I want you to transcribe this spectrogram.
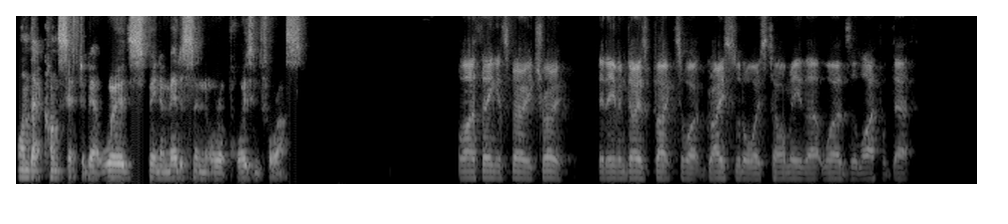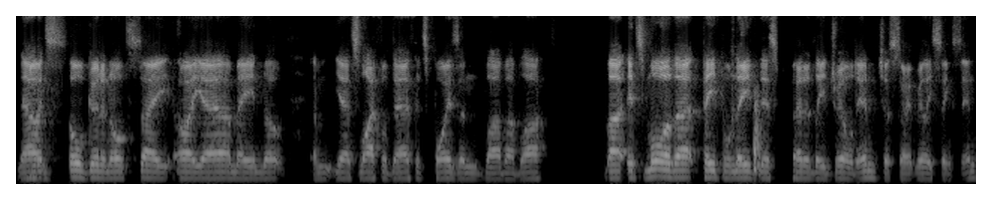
on that concept about words being a medicine or a poison for us? Well, I think it's very true it even goes back to what Grace would always tell me that words are life or death. Now mm. it's all good and all to say, oh yeah, I mean, um, yeah, it's life or death, it's poison, blah blah blah. But it's more that people need this repeatedly drilled in, just so it really sinks in.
